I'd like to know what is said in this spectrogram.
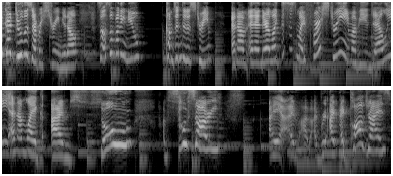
like I do this every stream, you know? So somebody new comes into the stream and um and then they're like, this is my first stream of you, Jelly. And I'm like, I'm so I'm so sorry. I I I, I, I, I apologize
